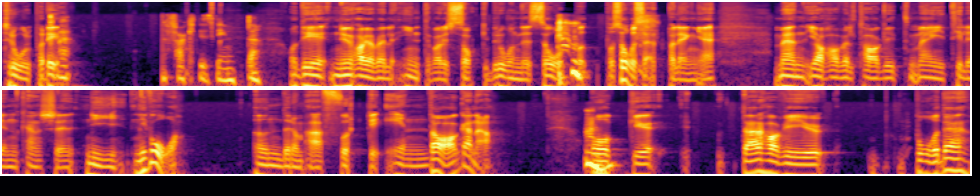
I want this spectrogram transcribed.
tror på det. Nej, faktiskt inte. Och det, nu har jag väl inte varit sockerberoende så, på, på så sätt på länge. Men jag har väl tagit mig till en kanske ny nivå under de här 41 dagarna. Mm. Och eh, där har vi ju både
